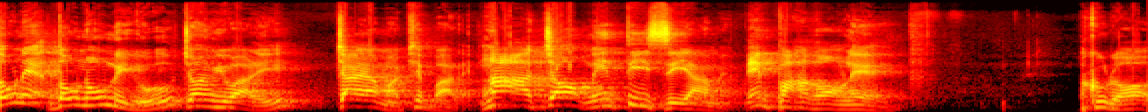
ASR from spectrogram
သုံးတဲ့အသုံးနှုန်းတွေကိုကျွန်တော်မိပါတွေကြားရမှာဖြစ်ပါတယ်ငါအကြောင်းမင်းသိစေရမယ်မင်းဘာကောင်လဲအခုတော့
